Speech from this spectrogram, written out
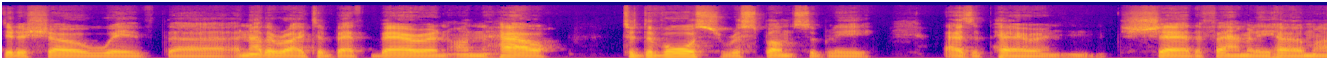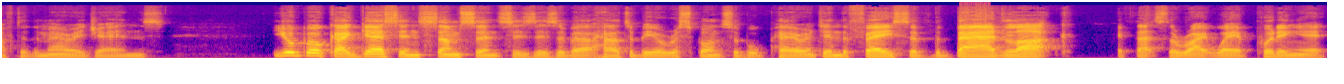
did a show with uh, another writer beth baron on how to divorce responsibly as a parent and share the family home after the marriage ends. Your book, I guess, in some senses, is about how to be a responsible parent in the face of the bad luck, if that's the right way of putting it,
